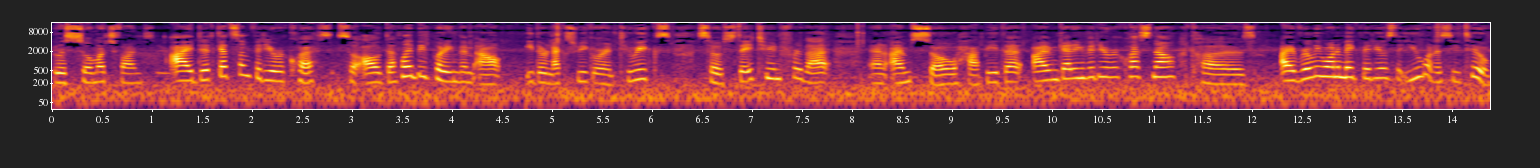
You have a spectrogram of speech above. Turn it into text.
It was so much fun. I did get some video requests, so I'll definitely be putting them out either next week or in two weeks. So stay tuned for that. And I'm so happy that I'm getting video requests now because I really want to make videos that you want to see too.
